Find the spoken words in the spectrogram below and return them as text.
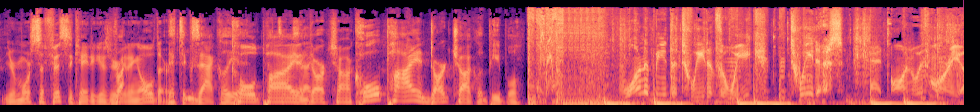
You're more sophisticated because you're Right. getting older. That's exactly it. Cold That's pie and dark chocolate. Cold pie and dark chocolate, people. Want to be the tweet of the week? Tweet us at On With Mario.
